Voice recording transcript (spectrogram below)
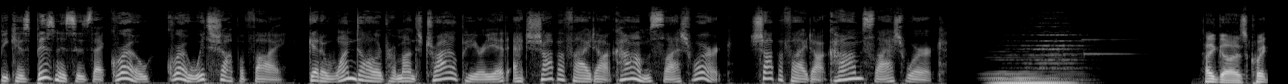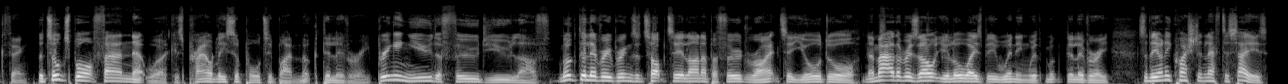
because businesses that grow grow with Shopify. Get a $1 per month trial period at Shopify.com slash work. Shopify.com slash work. Hey guys, quick thing. The Talksport Fan Network is proudly supported by Mook Delivery, bringing you the food you love. Mook Delivery brings a top tier lineup of food right to your door. No matter the result, you'll always be winning with Mook Delivery. So the only question left to say is,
